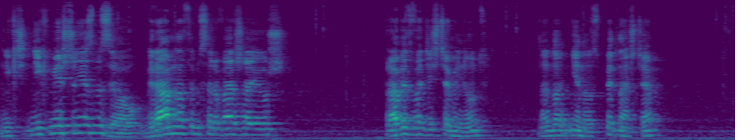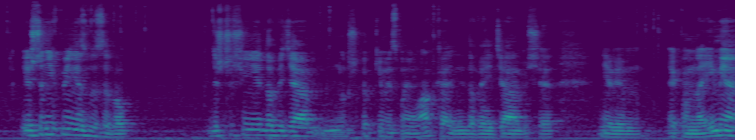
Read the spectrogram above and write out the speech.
Nikt, nikt mnie jeszcze nie zwyzywał. Grałem na tym serwerze już prawie 20 minut. No, no nie no, z 15. Jeszcze nikt mnie nie zwyzywał. Jeszcze się nie dowiedziałem, na przykład kim jest moja matka, nie dowiedziałem się, nie wiem, jak mam na imię,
